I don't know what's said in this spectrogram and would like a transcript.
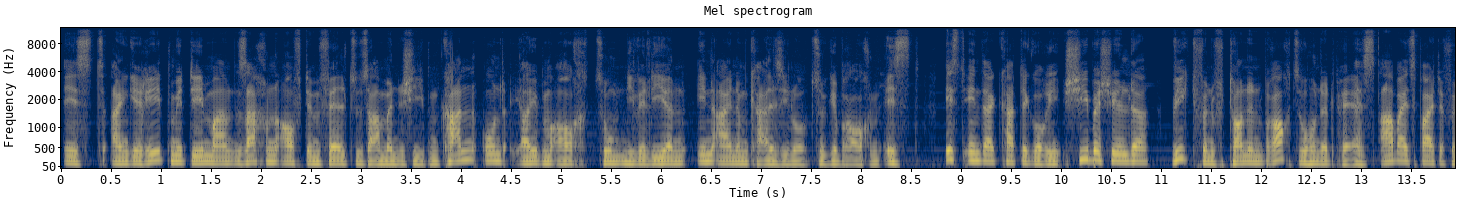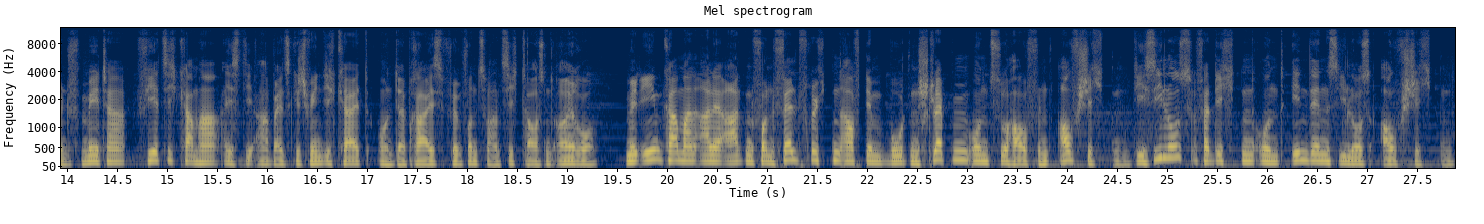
ist ein Gerät, mit dem man Sachen auf dem Feld zusammenschieben kann und eben auch zum Nivellieren in einem Keilsilo zu gebrauchen ist. Ist in der Kategorie Schiebeschilder, wiegt 5 Tonnen, braucht 200 PS, Arbeitsbreite 5 Meter, 40 km/h ist die Arbeitsgeschwindigkeit und der Preis 25.000 Euro. Mit ihm kann man alle Arten von Feldfrüchten auf dem Boden schleppen und zu Haufen aufschichten, die Silos verdichten und in den Silos aufschichten.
